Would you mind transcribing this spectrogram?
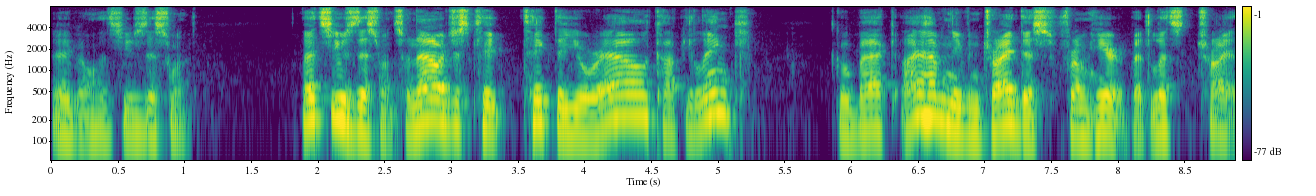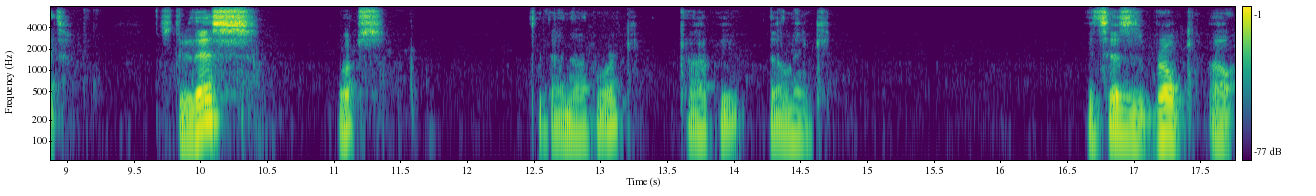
There you go. Let's use this one. Let's use this one. So now I just take, take the URL copy link go back. I haven't even tried this from here but let's try it. Let's do this. Whoops. Did that not work? Copy the link. It says it's broke. Oh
